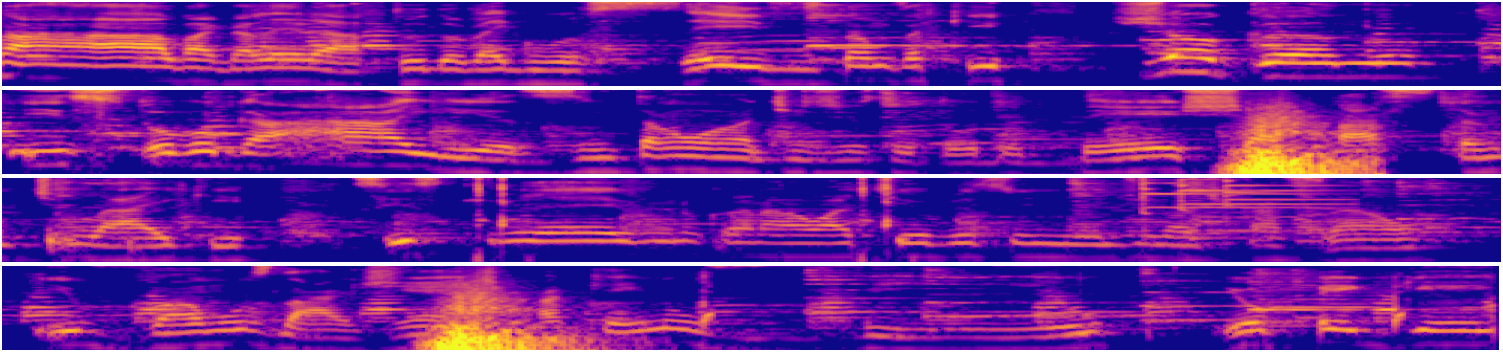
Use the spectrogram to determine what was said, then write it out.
Fala galera, tudo bem com vocês? Estamos aqui jogando Guys. Então antes disso tudo, deixa bastante like Se inscreve no canal, ativa o sininho de notificação E vamos lá, gente Pra quem não viu, eu peguei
